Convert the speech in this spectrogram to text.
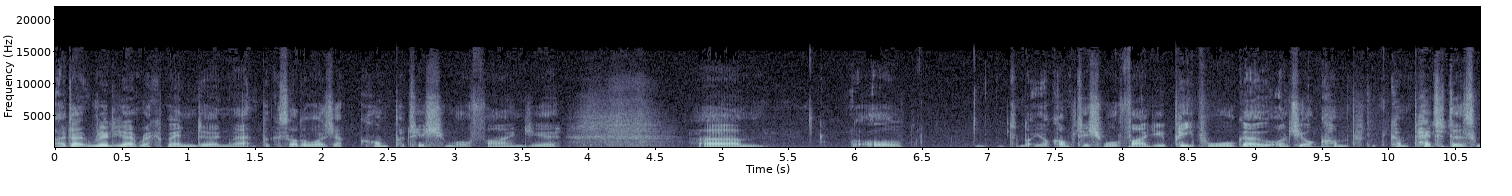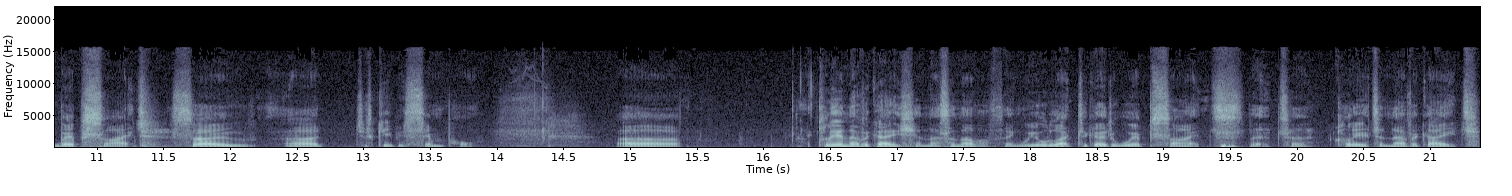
I, don't really don't recommend doing that because otherwise your competition will find you, um, or not your competition will find you. People will go onto your comp- competitor's website. So uh, just keep it simple. Uh, clear navigation, that's another thing. We all like to go to websites that are clear to navigate.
